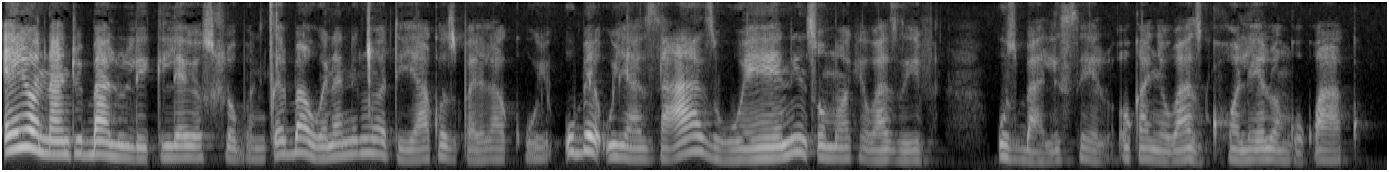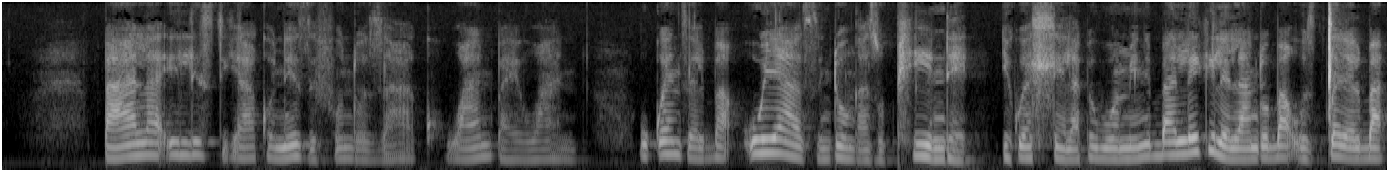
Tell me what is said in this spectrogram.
Eyona nto ibalulekileyo sihlobo ndicela uba wena nencwadi yakho ozibhalela kuyo ube uyazazi wena iintsomi wakhe waziva uzibaliselwa okanye wazikholelwa ngokwakho. Bhala ilisti yakho nezifundo zakho one by one ukwenzela uba uyazi into ongazuphinde ikwehlela apha ebomini. Ibalulekile laa nto uba uzixelele uba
